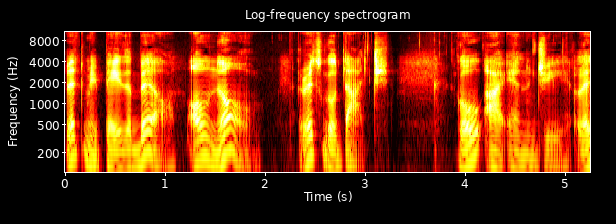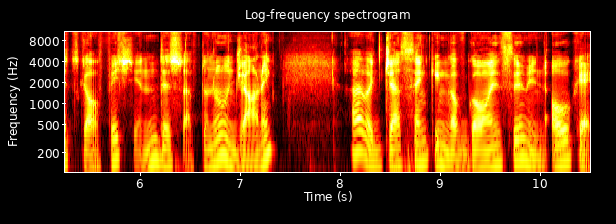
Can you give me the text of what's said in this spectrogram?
Let me pay the bill. Oh no. Let's go Dutch. Go ING. Let's go fishing this afternoon, Johnny. I was just thinking of going swimming. Okay.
